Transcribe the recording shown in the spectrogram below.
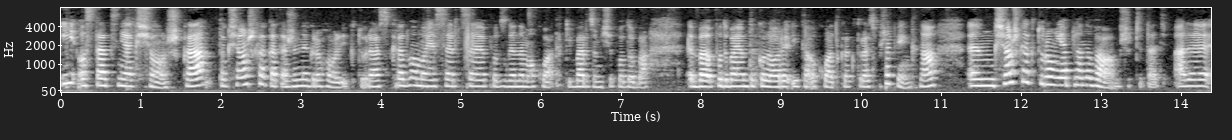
I ostatnia książka to książka Katarzyny Grocholi, która skradła moje serce pod względem okładki. Bardzo mi się podoba. Podobają te kolory i ta okładka, która jest przepiękna. Książka, którą ja planowałam przeczytać, ale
